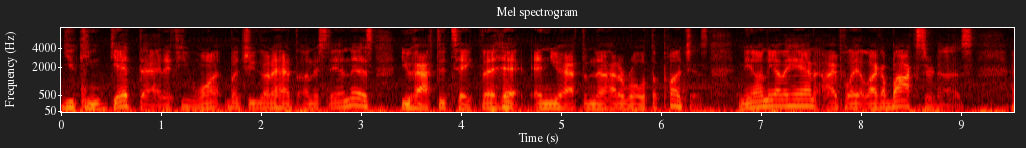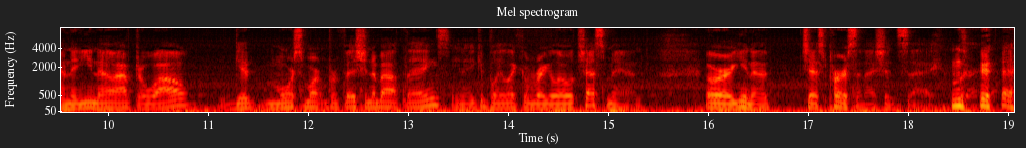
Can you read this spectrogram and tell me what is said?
you can get that if you want. But you're gonna have to understand this: you have to take the hit, and you have to know how to roll with the punches. Me, on the other hand, I play it like a boxer does, and then you know, after a while, get more smart and proficient about things, you know, you can play like a regular old chess man. Or, you know, chess person, I should say. yeah,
